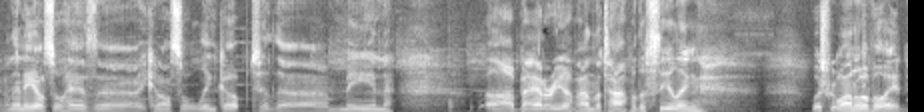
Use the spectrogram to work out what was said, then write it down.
And then he also has, uh, he can also link up to the main uh, battery up on the top of the ceiling, which we want to avoid.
